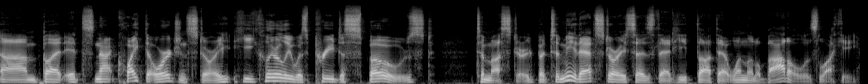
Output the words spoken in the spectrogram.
um, but it's not quite the origin story. He clearly was predisposed to mustard, but to me, that story says that he thought that one little bottle was lucky.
